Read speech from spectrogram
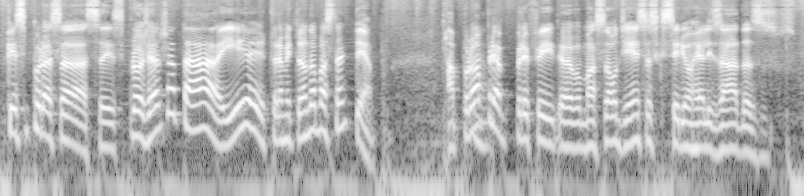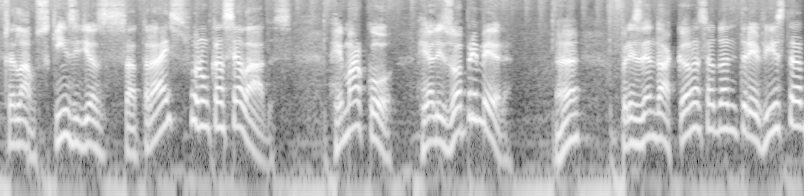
Porque esse, por essa, esse projeto já está aí tramitando há bastante tempo. A própria prefeitura, umas audiências que seriam realizadas, sei lá, uns 15 dias atrás, foram canceladas. Remarcou, realizou a primeira. Né? O presidente da Câmara saiu dando entrevista,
